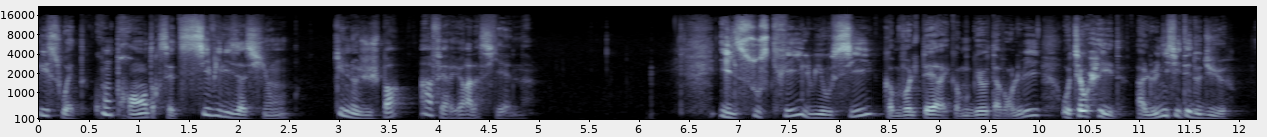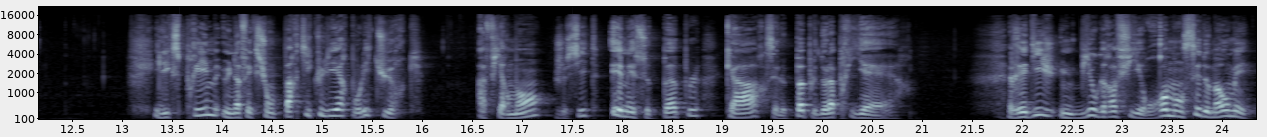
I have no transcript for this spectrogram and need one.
Il souhaite comprendre cette civilisation qu'il ne juge pas inférieure à la sienne. Il souscrit, lui aussi, comme Voltaire et comme Goethe avant lui, au tawhid, à l'unicité de Dieu. Il exprime une affection particulière pour les Turcs, affirmant, je cite, Aimer ce peuple, car c'est le peuple de la prière. Rédige une biographie romancée de Mahomet,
